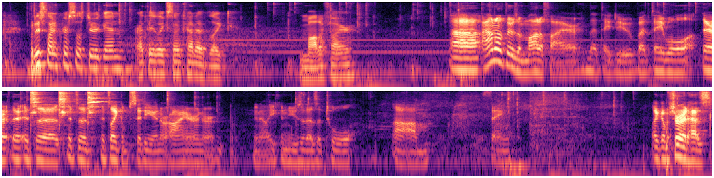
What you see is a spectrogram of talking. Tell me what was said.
What do slime crystals do again? Aren't they like some kind of like modifier? Uh, I don't know if there's a modifier that they do, but they will. They're, it's a it's a it's like obsidian or iron or you know you can use it as a tool um, thing. Like I'm sure it has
